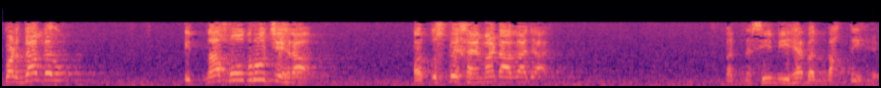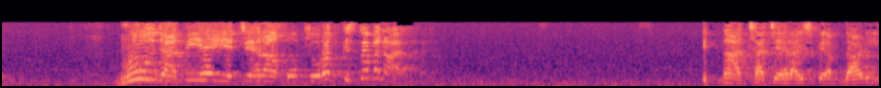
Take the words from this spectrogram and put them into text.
پردہ کروں، اتنا خوب رو چہرہ اور اس پہ خیمہ ڈالا جائے۔ بد نصیبی ہے بد بختی ہے۔ بھول جاتی ہے یہ چہرہ خوبصورت کس نے بنایا ہے۔ اتنا اچھا چہرہ اس پہ اب داڑھی،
